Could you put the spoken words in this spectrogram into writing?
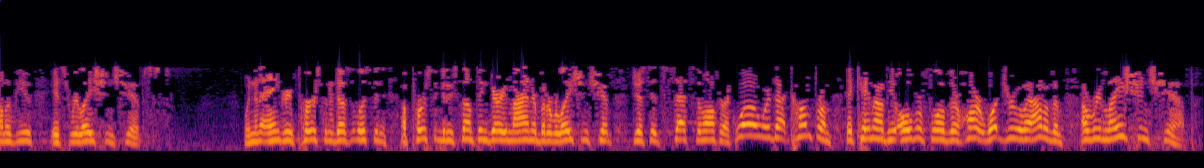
out of you? It's relationships. When an angry person who doesn't listen, a person can do something very minor, but a relationship just it sets them off. They're like, whoa, where'd that come from? It came out of the overflow of their heart. What drew it out of them? A relationship.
